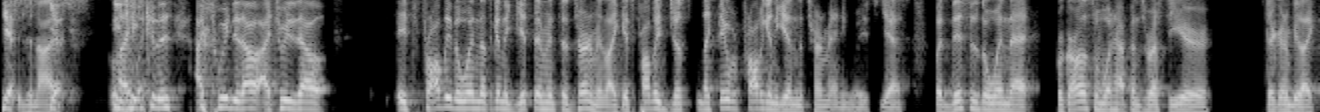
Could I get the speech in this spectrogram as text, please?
Yes. Is it not? Yes. Like I tweeted out, I tweeted out, it's probably the win that's going to get them into the tournament. Like it's probably just like they were probably going to get in the tournament anyways. Yes, but this is the win that, regardless of what happens the rest of the year, they're going to be like,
